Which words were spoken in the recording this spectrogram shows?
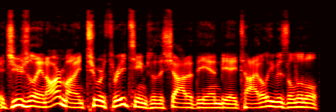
it's usually in our mind two or three teams with a shot at the NBA title. He was a little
